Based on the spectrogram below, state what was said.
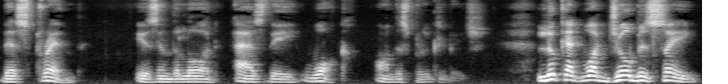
their strength is in the Lord as they walk on this pilgrimage. Look at what Job is saying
